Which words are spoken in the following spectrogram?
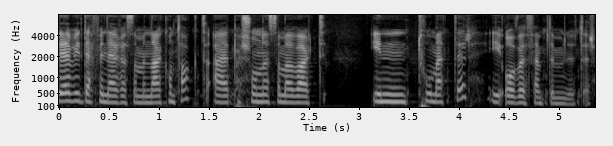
det vi definerer som en nærkontakt, er personer som har vært innen to meter i over 50 minutter.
